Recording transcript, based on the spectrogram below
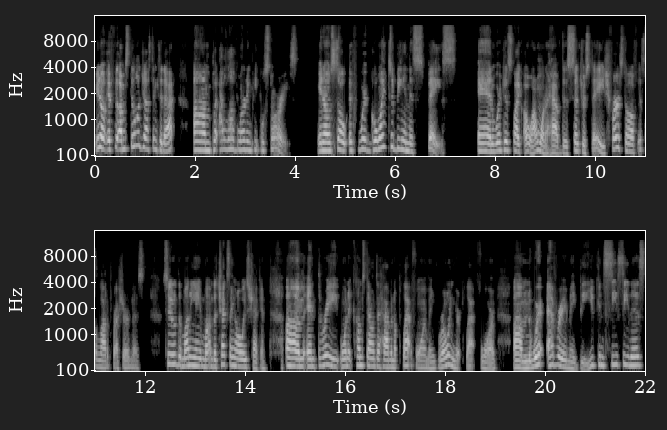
You know if i'm still adjusting to that. Um but i love learning people's stories you know, so if we're going to be in this space and we're just like, oh, I want to have this center stage, first off, it's a lot of pressure in this. Two, the money ain't the checks ain't always checking. Um, and three, when it comes down to having a platform and growing your platform, um, wherever it may be, you can CC this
